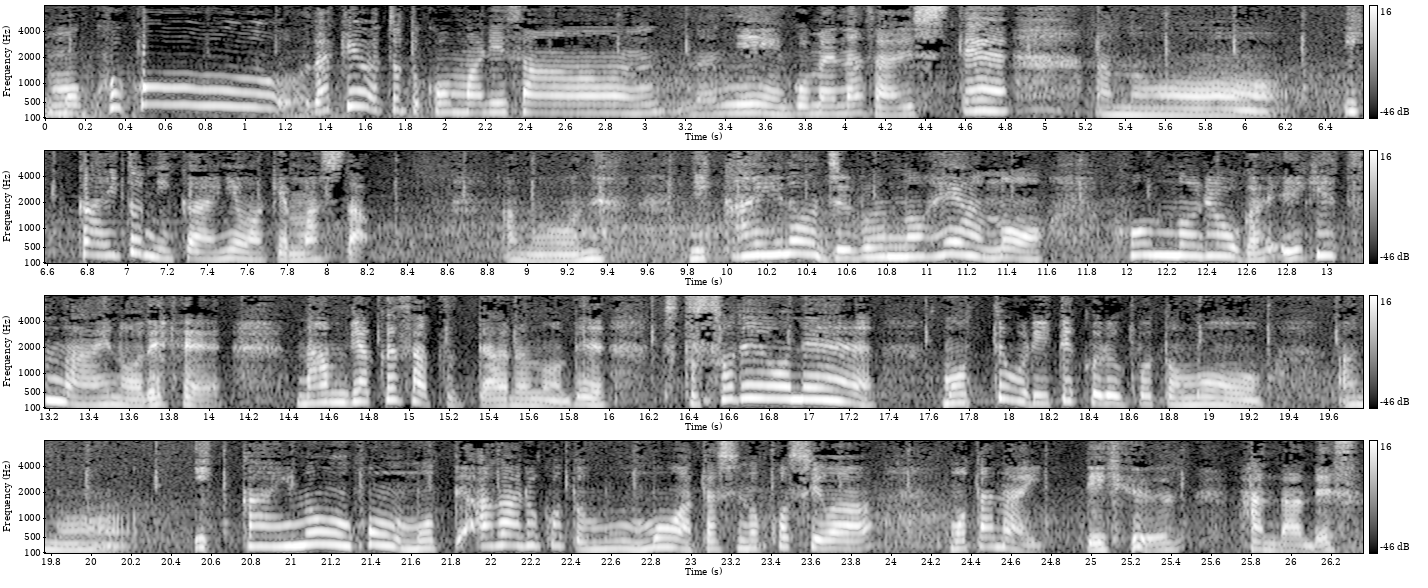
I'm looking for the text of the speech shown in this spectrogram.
もうここだけはちょっとこんまりさんにごめんなさいしてあの1階と2階に分けました。あのね2階の自分の部屋の本の量がえげつないので、何百冊ってあるので、ちょっとそれをね、持って降りてくることも、あの、1階の本を持って上がることも、もう私の腰は持たないっていう 判断です。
